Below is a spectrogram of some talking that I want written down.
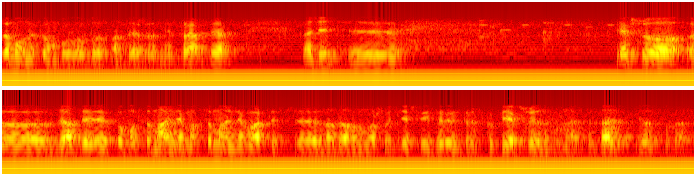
замовником була обласна держадміністрація. Значить, е, якщо е, взяти по максимальній, максимальна вартість е, на даному маршруті 6 гривень 30 копійок, якщо я не помиляюсь, це так, Йосип Михайлович?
